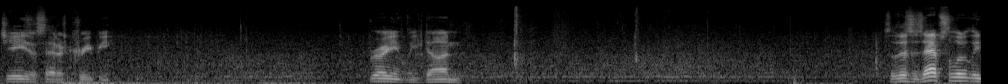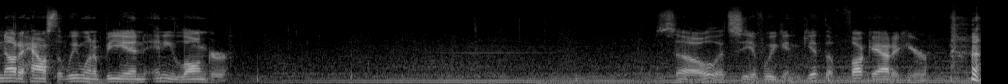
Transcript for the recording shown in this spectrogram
Jesus, that is creepy. Brilliantly done. So this is absolutely not a house that we want to be in any longer. So, let's see if we can get the fuck out of here.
